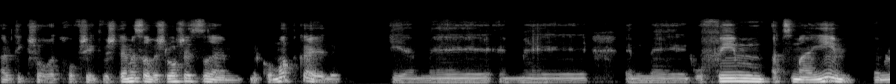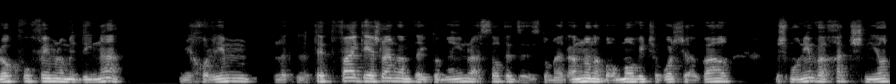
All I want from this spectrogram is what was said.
על תקשורת חופשית, ו-12 ו-13 הם מקומות כאלה, כי הם, הם, הם, הם גופים עצמאיים, הם לא כפופים למדינה, הם יכולים לתת פייט, יש להם גם את העיתונאים לעשות את זה, זאת אומרת אמנון אברמוביץ' שבוע שעבר ב-81 שניות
